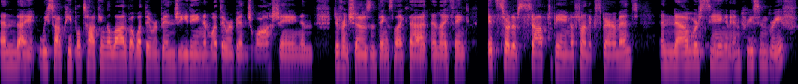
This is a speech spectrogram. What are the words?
and I we saw people talking a lot about what they were binge eating and what they were binge watching and different shows and things like that. And I think it sort of stopped being a fun experiment, and now we're seeing an increase in grief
